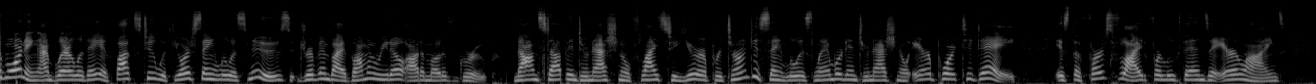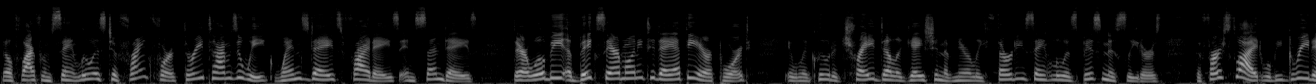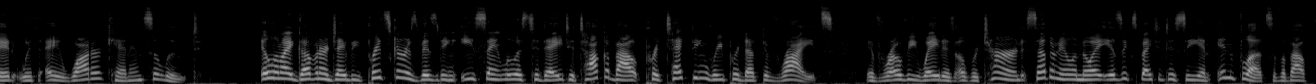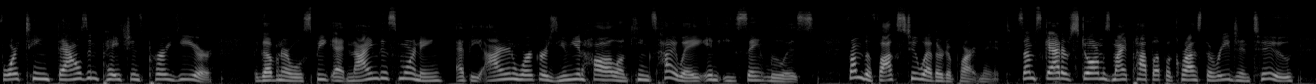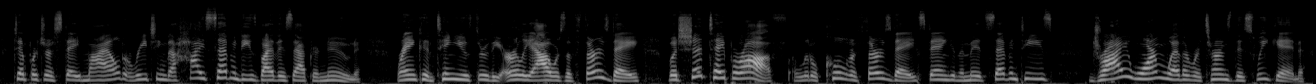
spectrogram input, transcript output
Good morning. I'm Blair Lede at Fox 2 with your St. Louis news, driven by Bommarito Automotive Group. Nonstop international flights to Europe return to St. Louis Lambert International Airport today. It's the first flight for Lufthansa Airlines. They'll fly from St. Louis to Frankfurt three times a week, Wednesdays, Fridays, and Sundays. There will be a big ceremony today at the airport. It will include a trade delegation of nearly 30 St. Louis business leaders. The first flight will be greeted with a water cannon salute. Illinois Governor J.B. Pritzker is visiting East St. Louis today to talk about protecting reproductive rights. If Roe v. Wade is overturned, Southern Illinois is expected to see an influx of about 14,000 patients per year. The governor will speak at 9 this morning at the Iron Workers Union Hall on Kings Highway in East St. Louis. From the Fox 2 Weather Department, some scattered storms might pop up across the region too. Temperatures stay mild, reaching the high 70s by this afternoon. Rain continues through the early hours of Thursday, but should taper off. A little cooler Thursday, staying in the mid 70s. Dry, warm weather returns this weekend.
